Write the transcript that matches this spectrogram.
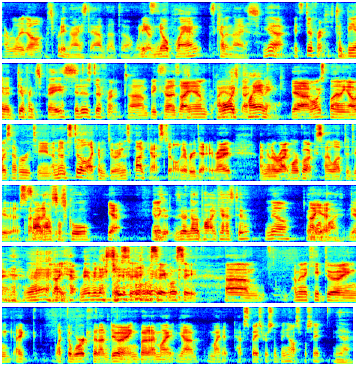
I really don't. It's pretty nice to have that though. When you have no plan, it's kind of nice Yeah, it's different. to be in a different space. It is different um, because I am. I'm always planning. Yeah, I'm always planning. I always have a routine. I mean, I'm still like I'm doing this podcast still every day, right? I'm going to write more books. I love to do this. Side hustle keep- school. Yeah. Is, it, is there another podcast too? no, not yet. podcast. Yeah. yeah. Not yet. Maybe next We'll year. see. We'll see. We'll see. Um, I'm going to keep doing like like the work that I'm doing, but I might yeah might have space for something else. We'll see. Yeah,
